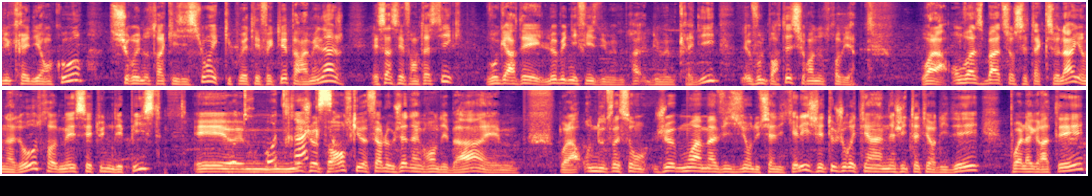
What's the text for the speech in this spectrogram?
du crédit en cours sur une autre acquisition et qui peut être effectuée par un ménage. Et ça, c'est fantastique. Vous gardez le bénéfice du même, du même crédit et vous le portez sur un autre bien. Voilà, on va se battre sur cet axe-là, il y en a d'autres, mais c'est une des pistes. Et autre, autre mais je pense qu'il va faire l'objet d'un grand débat. Et voilà, de toute façon, je, moi, ma vision du syndicalisme, j'ai toujours été un agitateur d'idées, poil à gratter,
